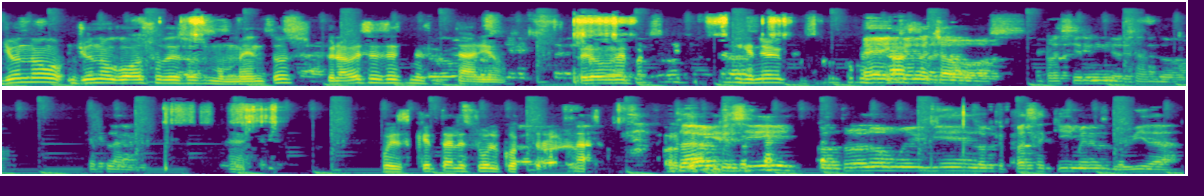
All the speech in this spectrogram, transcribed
yo no, yo no gozo de esos momentos, pero a veces es necesario. Pero me parece que el ingeniero, ¿cómo Hey, ¿qué onda, chavos? Recién ingresando. ¿Qué plan? Pues, ¿qué tal estuvo el control? Claro que sí, controlo muy bien lo que pasa aquí, menos bebida.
